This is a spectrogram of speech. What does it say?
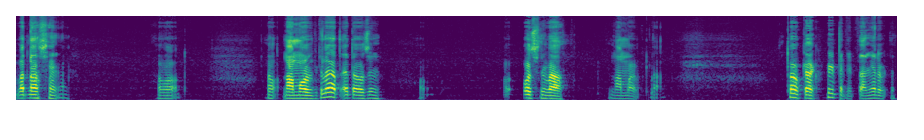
в отношениях. Вот. Ну, на мой взгляд, это очень, очень важно, на мой взгляд. То, как вы позиционируете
